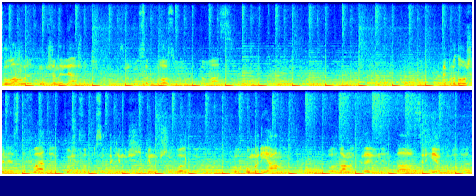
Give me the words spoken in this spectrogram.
Слова у ритму вже не ляжуть. Курку Богдана Кривня та Сергія Коваля.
